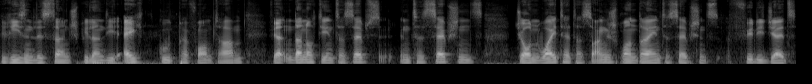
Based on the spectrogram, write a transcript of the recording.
riesen Liste an Spielern, die echt gut performt haben. Wir hatten dann noch die Interception, Interceptions. John Whitehead hast du angesprochen, drei Interceptions für die Jets.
